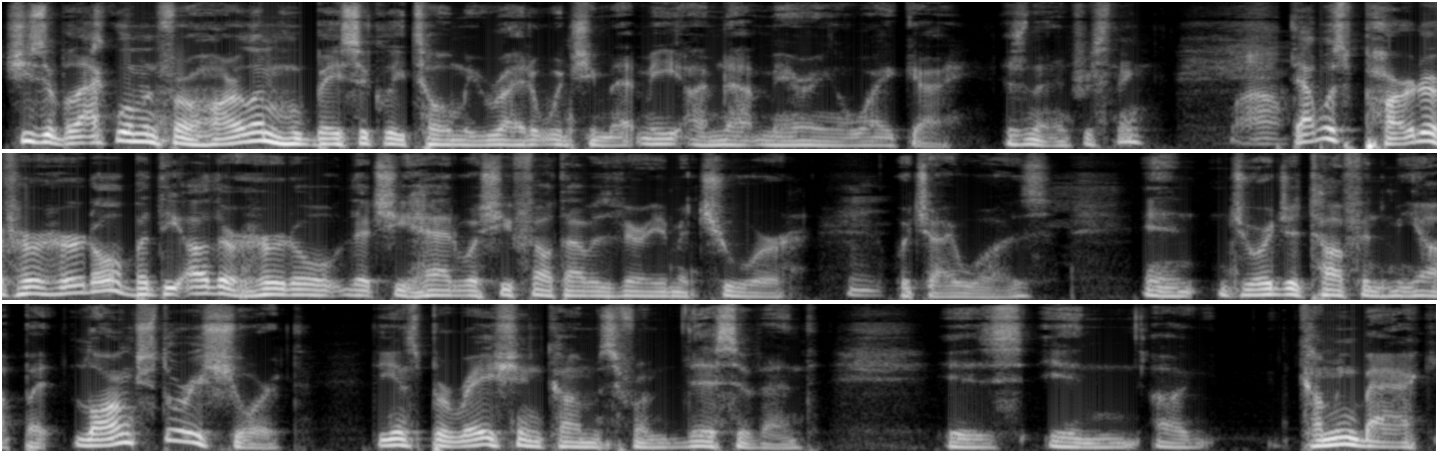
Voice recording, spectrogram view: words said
she's a black woman from Harlem who basically told me right when she met me, I'm not marrying a white guy. Isn't that interesting? Wow. That was part of her hurdle, but the other hurdle that she had was she felt I was very immature, which I was. And Georgia toughened me up. But long story short, the inspiration comes from this event is in uh, coming back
